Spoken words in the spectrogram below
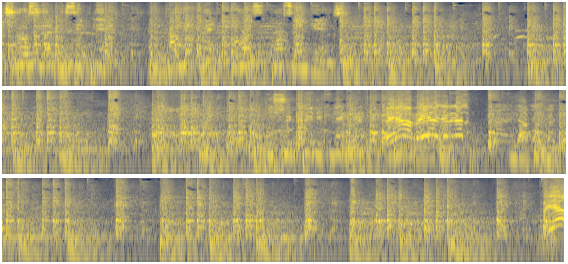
It shows your discipline and commitment towards sports and games. This should be reflected. Bhaiya, bhaiya, భయ్యా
